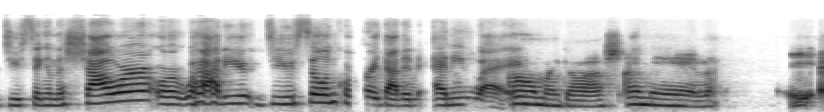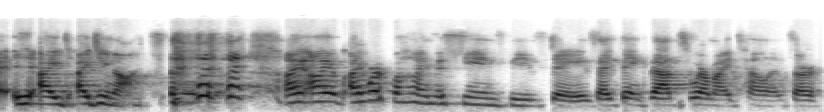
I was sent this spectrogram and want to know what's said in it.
do you sing in the shower, or how do you do you still incorporate that in any way? Oh my gosh! I mean, I, I do not. I, I, I work behind the scenes these days. I think that's where my talents are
